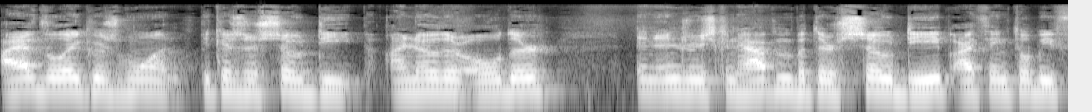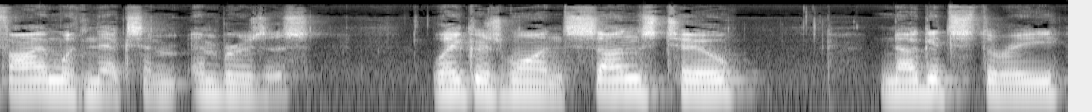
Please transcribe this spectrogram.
I have the Lakers one because they're so deep. I know they're older and injuries can happen, but they're so deep. I think they'll be fine with nicks and, and bruises. Lakers one, Suns two, Nuggets three,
